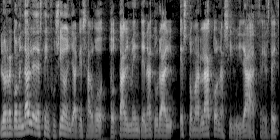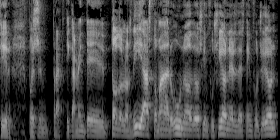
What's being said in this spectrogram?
Lo recomendable de esta infusión, ya que es algo totalmente natural, es tomarla con asiduidad, es decir, pues prácticamente todos los días tomar uno o dos infusiones de esta infusión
